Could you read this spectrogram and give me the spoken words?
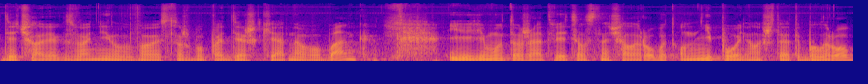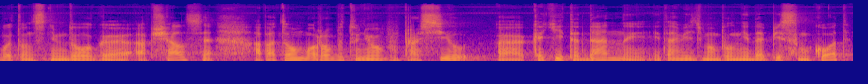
где человек звонил в службу поддержки одного банка, и ему тоже ответил сначала робот. Он не понял, что это был робот, он с ним долго общался, а потом робот у него попросил э, какие-то данные, и там, видимо, был недописан код,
